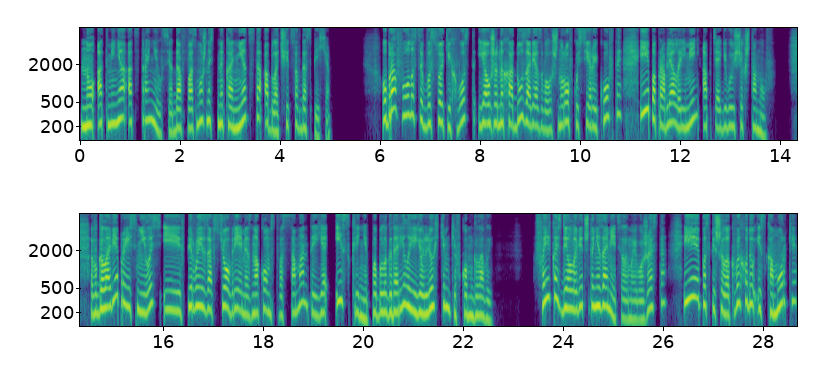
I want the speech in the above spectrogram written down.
но от меня отстранился, дав возможность наконец-то облачиться в доспехи. Убрав волосы в высокий хвост, я уже на ходу завязывала шнуровку серой кофты и поправляла ремень обтягивающих штанов. В голове прояснилось, и впервые за все время знакомства с Самантой я искренне поблагодарила ее легким кивком головы. Фейка сделала вид, что не заметила моего жеста, и поспешила к выходу из коморки,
